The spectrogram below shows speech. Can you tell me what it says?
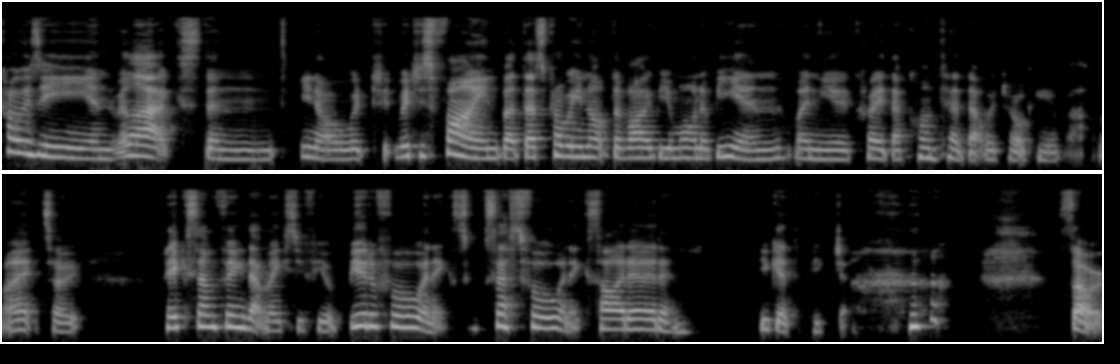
cozy and relaxed and you know which which is fine but that's probably not the vibe you want to be in when you create that content that we're talking about right? So pick something that makes you feel beautiful and successful and excited and you get the picture. So,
